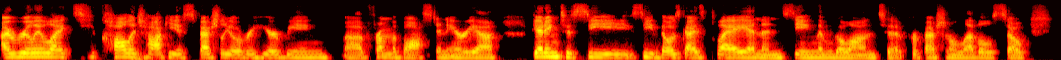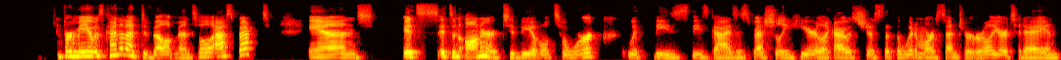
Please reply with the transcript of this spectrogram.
I really liked college hockey especially over here being uh, from the boston area getting to see see those guys play and then seeing them go on to professional levels. So for me it was kind of that developmental aspect and it's it's an honor to be able to work with these these guys especially here. Like i was just at the whittemore center earlier today and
